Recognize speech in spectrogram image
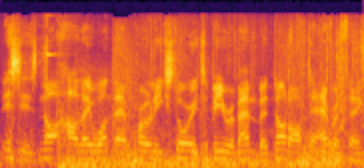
This is not how they want their Pro League story to be remembered, not after everything.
